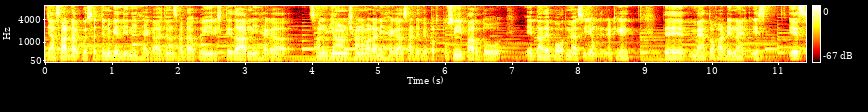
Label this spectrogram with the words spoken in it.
ਜਾਂ ਸਾਡਾ ਕੋਈ ਸੱਜਣ ਬੇਲੀ ਨਹੀਂ ਹੈਗਾ ਜਾਂ ਸਾਡਾ ਕੋਈ ਰਿਸ਼ਤੇਦਾਰ ਨਹੀਂ ਹੈਗਾ, ਸਾਨੂੰ ਜਾਣ ਪਛਾਣ ਵਾਲਾ ਨਹੀਂ ਹੈਗਾ, ਸਾਡੇ ਪੇਪਰ ਤੁਸੀਂ ਭਰ ਦਿਓ ਇਦਾਂ ਦੇ ਬਹੁਤ ਮੈਸੇਜ ਆਉਂਦੇ ਨੇ, ਠੀਕ ਹੈ ਤੇ ਮੈਂ ਤੁਹਾਡੇ ਨਾਲ ਇਸ ਇਸ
